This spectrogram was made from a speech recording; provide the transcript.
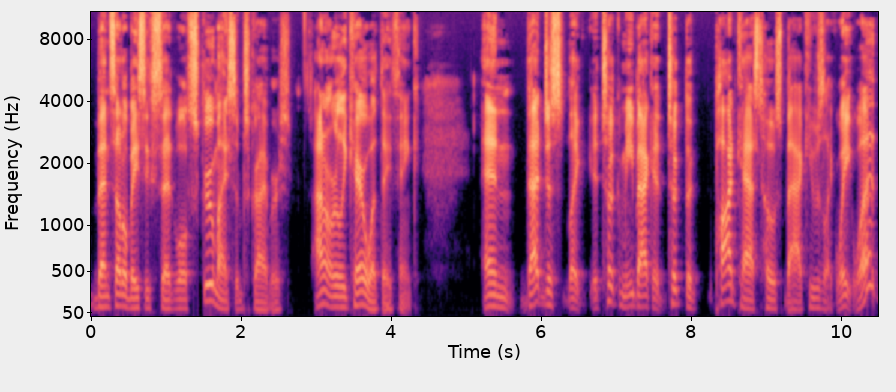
Ben Settle basically said, "Well, screw my subscribers. I don't really care what they think." And that just like it took me back. It took the podcast host back. He was like, "Wait, what?"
